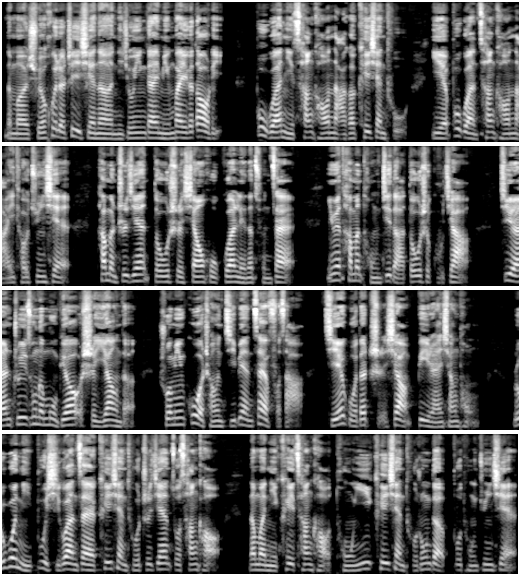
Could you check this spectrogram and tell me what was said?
那么学会了这些呢，你就应该明白一个道理：不管你参考哪个 K 线图。也不管参考哪一条均线，它们之间都是相互关联的存在，因为它们统计的都是股价。既然追踪的目标是一样的，说明过程即便再复杂，结果的指向必然相同。如果你不习惯在 K 线图之间做参考，那么你可以参考统一 K 线图中的不同均线。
